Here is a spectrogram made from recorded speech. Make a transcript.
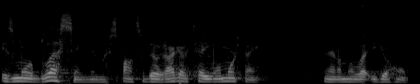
is more blessing than responsibility. I got to tell you one more thing, and then I'm going to let you go home.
